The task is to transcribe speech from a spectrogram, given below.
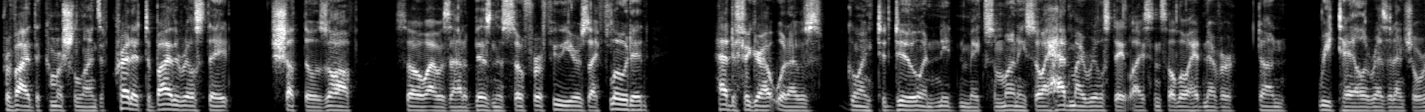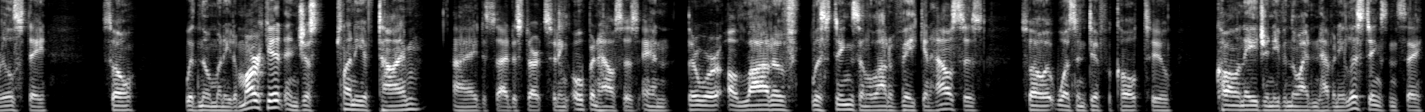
provide the commercial lines of credit to buy the real estate shut those off. So I was out of business. So for a few years, I floated, had to figure out what I was going to do and needed to make some money. So I had my real estate license, although I had never done retail or residential real estate. So with no money to market and just plenty of time, I decided to start sitting open houses. And there were a lot of listings and a lot of vacant houses. So it wasn't difficult to call an agent, even though I didn't have any listings, and say,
